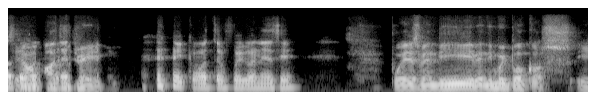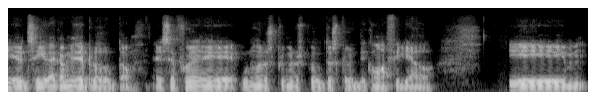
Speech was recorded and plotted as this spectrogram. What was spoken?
se llama Potty Training. ¿Cómo te fue con ese? Pues vendí, vendí muy pocos y enseguida cambié de producto. Ese fue uno de los primeros productos que vendí como afiliado. Y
